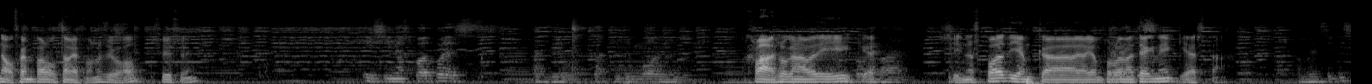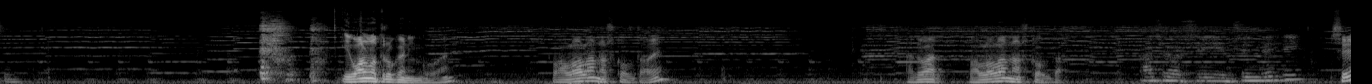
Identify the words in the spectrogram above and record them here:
No, ho fem per al telèfon, és igual. Sí, sí. I si no es pot, pues, es diu, que tinc molt... Clar, és el que anava a dir, que si no es pot, diem que hi ha un problema tècnic i ja està. En principi sí. Igual no truca ningú, eh? La Lola no escolta, eh? Eduard, la Lola no escolta. Això, si ho sent bé, sí. Sí?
